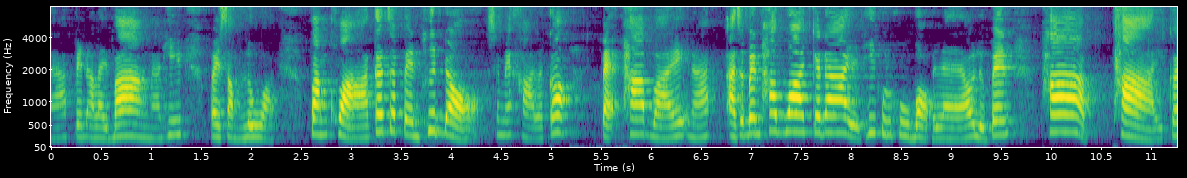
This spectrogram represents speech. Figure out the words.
นะเป็นอะไรบ้างนะที่ไปสำรวจ ฝั่งขวาก็จะเป็นพืชดอกใช่ไหมคะแล้วก็ แปะภาพไว้นะอาจจะเป็นภาพวาดก็ได้อย่างที่คุณครูบอกไปแล้ว หรือเป็นภาพถ่ายก็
